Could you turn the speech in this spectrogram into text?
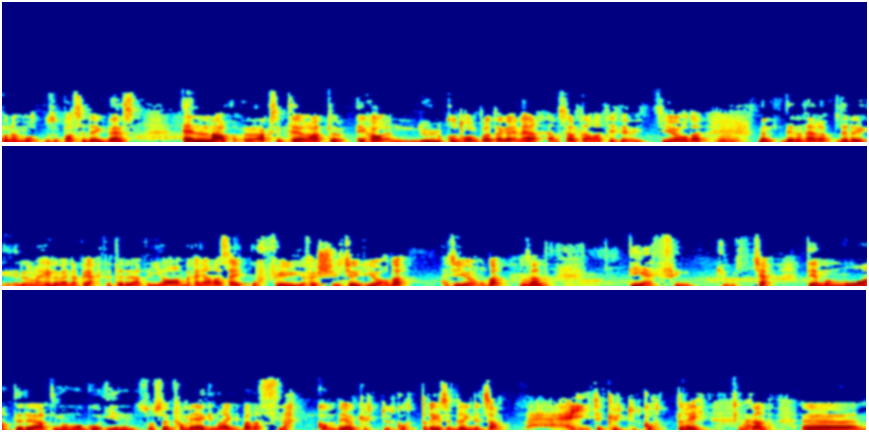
på den måten som passer deg best. Eller akseptere at jeg har null kontroll på dette greiene her. Kanskje alternativet er å ikke gjøre det. Men det, er den her, det er det liksom hele veien er på jakt etter, det er at ja, vi kan gjerne si 'å, fy, fysj, ikke gjør det'. Ikke gjør det. Sant? Det funker jo ikke. Det vi må, det er det at vi må gå inn For meg, når jeg bare snakker om det å kutte ut godteri, så blir jeg litt sånn Nei, ikke kutt ut godteri. Ja. Sant? Eh,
